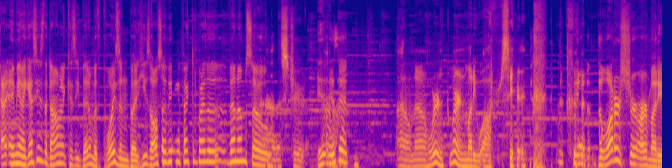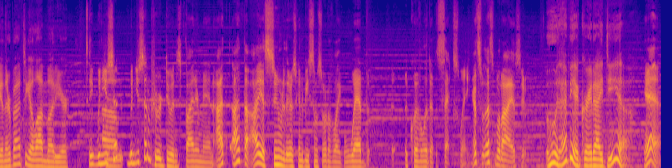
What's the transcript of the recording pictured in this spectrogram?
I, I mean, I guess he's the dominant because he bit him with poison, but he's also being affected by the venom. So ah, that's true. i- is, it? I don't know. We're in, we're in muddy waters here. Yeah, the, the waters sure are muddy, and they're about to get a lot muddier. See, when you Um, said when you said we were doing Spider Man, I I thought I assumed there was going to be some sort of like web equivalent of a sex swing. That's that's what I assumed. Ooh, that'd be a great idea. Yeah.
